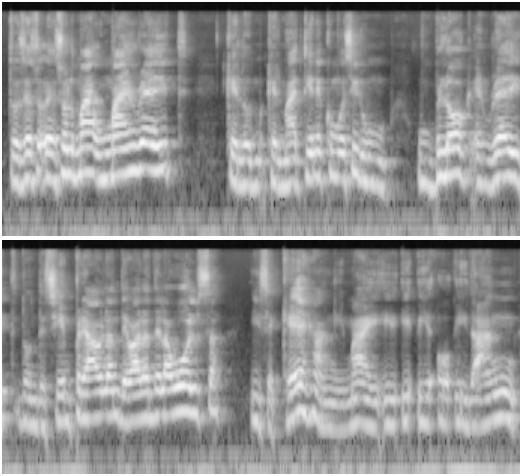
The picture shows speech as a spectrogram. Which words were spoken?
Entonces eso, eso es un MA en Reddit, que, que el MA tiene como decir un, un, blog en Reddit donde siempre hablan de varas de la bolsa y se quejan y, y, y, y dan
